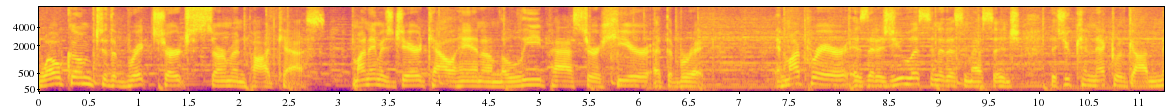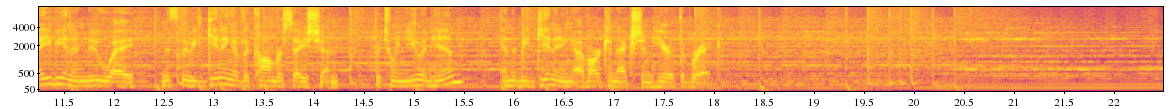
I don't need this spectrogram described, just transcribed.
Welcome to the Brick Church Sermon Podcast. My name is Jared Callahan, and I'm the lead pastor here at the Brick. And my prayer is that as you listen to this message, that you connect with God maybe in a new way. And it's the beginning of the conversation between you and Him and the beginning of our connection here at the Brick.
